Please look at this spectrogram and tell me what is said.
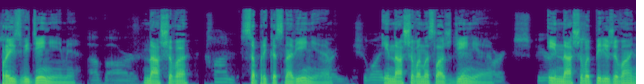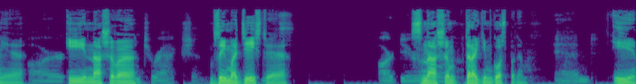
произведениями нашего соприкосновения и нашего наслаждения и нашего переживания и нашего взаимодействия с нашим дорогим Господом. И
